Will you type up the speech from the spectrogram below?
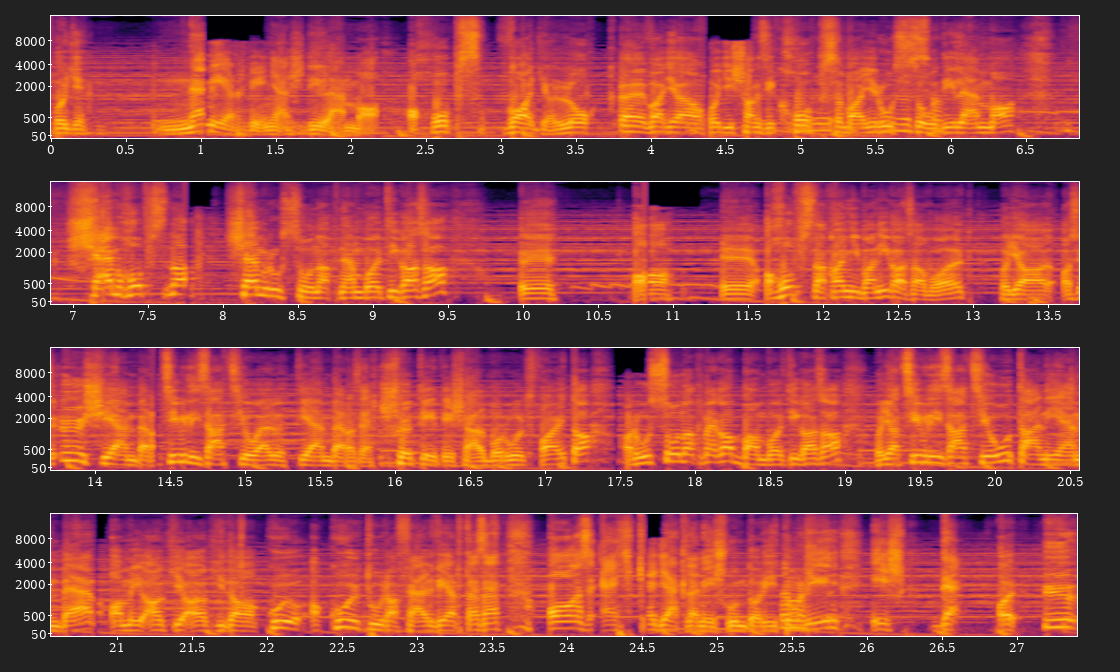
hogy nem érvényes dilemma. A Hobbes vagy Locke, vagy a, hogy is hangzik, Hobbes vagy Rousseau dilemma. Sem Hobbesnak, sem Rousseaunak nem volt igaza. A a Hobbesnak annyiban igaza volt, hogy a, az ősi ember, a civilizáció előtti ember az egy sötét és elborult fajta, a Russzónak meg abban volt igaza, hogy a civilizáció utáni ember, ami, aki, aki a, a kultúra felvértezett, az egy kegyetlen és undorító lény, és de a, ő,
